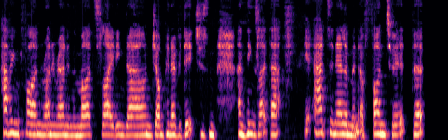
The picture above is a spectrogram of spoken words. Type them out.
having fun, running around in the mud, sliding down, jumping over ditches, and and things like that. It adds an element of fun to it that."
